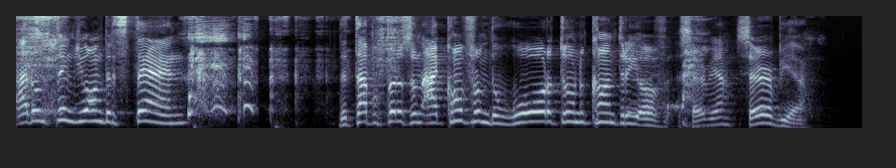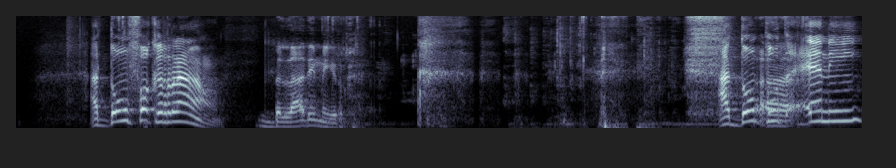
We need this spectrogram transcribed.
I don't think you understand the type of person I come from the war-torn country of Serbia. Serbia. I don't fuck around. Vladimir. I don't put any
